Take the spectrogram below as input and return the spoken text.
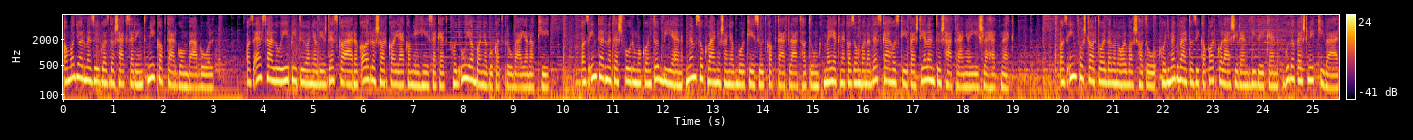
A magyar mezőgazdaság szerint még kaptár gombából az elszálló építőanyag és deszka árak arra sarkalják a méhészeket, hogy újabb anyagokat próbáljanak ki. Az internetes fórumokon több ilyen, nem szokványos anyagból készült kaptárt láthatunk, melyeknek azonban a deszkához képest jelentős hátrányai is lehetnek. Az Infostart oldalon olvasható, hogy megváltozik a parkolási rend vidéken, Budapest még kivár.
